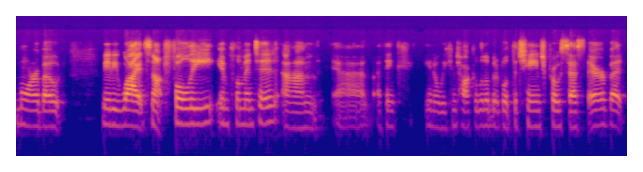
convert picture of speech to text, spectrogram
more about maybe why it's not fully implemented. Um, uh, I think you know we can talk a little bit about the change process there, but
